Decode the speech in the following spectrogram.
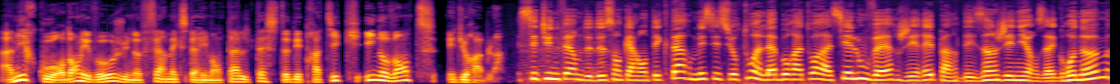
à Mirecourt, dans les Vosges, une ferme expérimentale teste des pratiques innovantes et durables. C'est une ferme de 240 hectares, mais c'est surtout un laboratoire à ciel ouvert géré par des ingénieurs agronomes.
